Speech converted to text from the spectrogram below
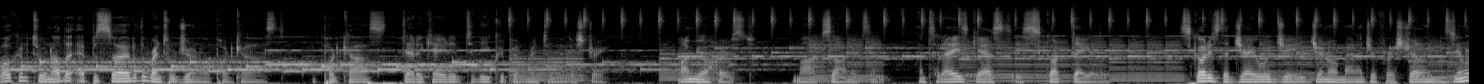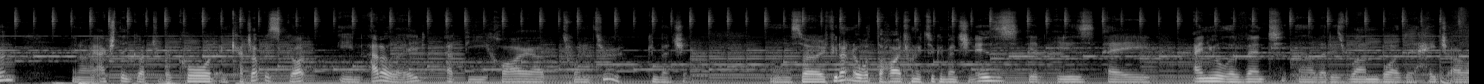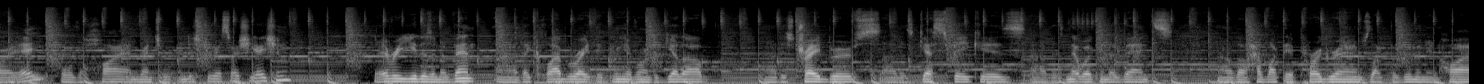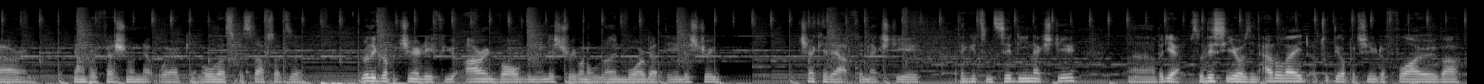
Welcome to another episode of the Rental Journal podcast, a podcast dedicated to the equipment rental industry. I'm your host, Mark Simonson, and today's guest is Scott Daly. Scott is the JLG General Manager for Australia and New Zealand, and I actually got to record and catch up with Scott in Adelaide at the Hire 22 convention. So if you don't know what the Hire 22 convention is, it is a annual event uh, that is run by the HRIA or the Hire and Rental Industry Association. So every year there's an event, uh, they collaborate, they bring everyone together. Uh, there's trade booths, uh, there's guest speakers, uh, there's networking events. They'll have like their programs like the Women in Hire and Young Professional Network and all that sort of stuff. So it's a really good opportunity if you are involved in the industry, want to learn more about the industry. Check it out for next year. I think it's in Sydney next year. Uh, but yeah, so this year I was in Adelaide. I took the opportunity to fly over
